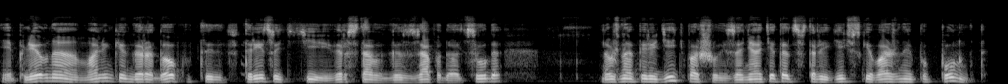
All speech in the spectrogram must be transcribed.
И Плевна, маленький городок в 30 верстах к западу отсюда – Нужно опередить Пашу и занять этот стратегически важный пункт.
